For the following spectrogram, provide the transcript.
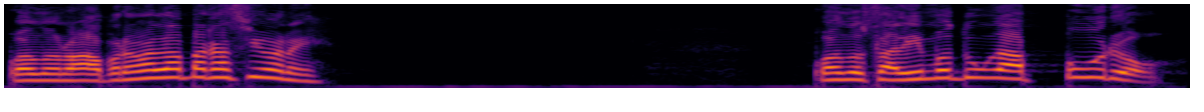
cuando nos aprueban las vacaciones, cuando salimos de un apuro.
